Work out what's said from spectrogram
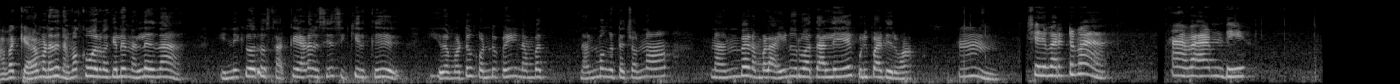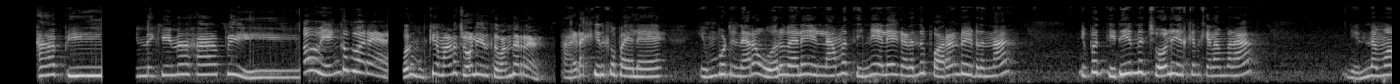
அவ கிளம்புனது நமக்கு ஒரு வகையில் நல்லதுதான். இன்னைக்கு ஒரு சக்கையான விஷயம் சிக்கியிருக்கு. இதை மட்டும் கொண்டு போய் நம்ம நண்பங்கிட்ட சொன்னோம் நண்பன் நம்மளை ஐநூறுரூவா தாள்லையே குளிப்பாட்டிடுவான் ம். சரி வரட்டுமா? ஆ ஹாப்பி இன்னைக்கு நான் ஹாப்பி ஓ எங்க போற? ஒரு முக்கியமான ஜோலி இருக்கு வந்துடுறேன். அடக்கி இருக்கு பயலே. இம்புட்டு நேரம் ஒரு வேலையும் இல்லாம திண்ணையிலே கிடந்து புரண்டுட்டு இருந்தா? இப்ப திடீர்னு சோழி இருக்குன்னு கிளம்புறேன் என்னமோ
